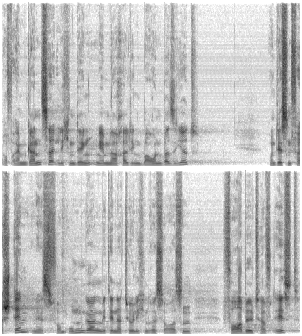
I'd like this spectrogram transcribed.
auf einem ganzheitlichen Denken im nachhaltigen Bauen basiert und dessen Verständnis vom Umgang mit den natürlichen Ressourcen vorbildhaft ist,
